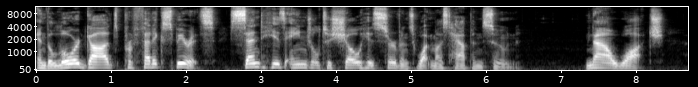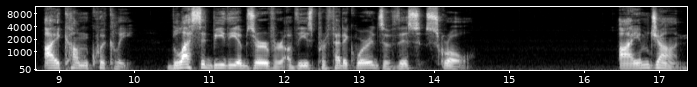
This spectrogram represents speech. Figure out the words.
and the Lord God's prophetic spirits, sent his angel to show his servants what must happen soon. Now watch, I come quickly. Blessed be the observer of these prophetic words of this scroll. I am John,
